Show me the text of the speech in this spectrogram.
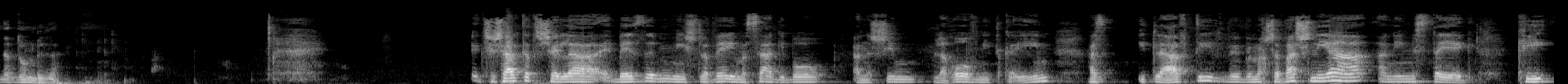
נדון בזה. כששאלת את השאלה באיזה משלבי מסע הגיבור אנשים לרוב נתקעים, אז התלהבתי, ובמחשבה שנייה אני מסתייג, כי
